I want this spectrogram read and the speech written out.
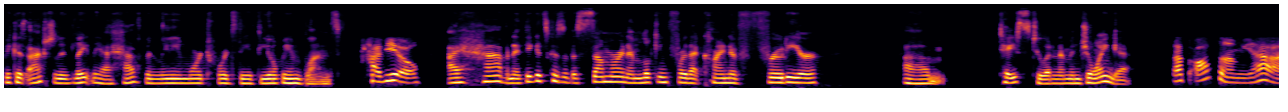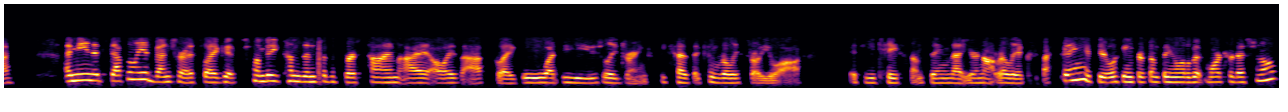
Because actually, lately I have been leaning more towards the Ethiopian blends. Have you? I have, and I think it's because of the summer, and I'm looking for that kind of fruitier um, taste to it, and I'm enjoying it. That's awesome. Yeah. I mean, it's definitely adventurous. Like, if somebody comes in for the first time, I always ask, like, what do you usually drink? Because it can really throw you off if you taste something that you're not really expecting, if you're looking for something a little bit more traditional.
